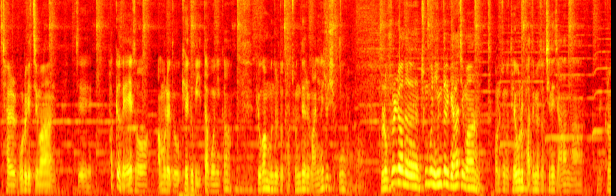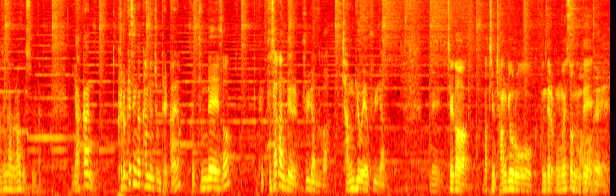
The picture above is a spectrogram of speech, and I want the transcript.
잘 모르겠지만 이제 학교 내에서 아무래도 계급이 있다 보니까 교관분들도 다 존대를 많이 해주시고 어, 물론 훈련은 충분히 힘들게 하지만 어느 정도 대우를 받으면서 지내지 않았나 네, 그런 생각을 하고 있습니다. 약간 그렇게 생각하면 좀 될까요? 그 군대에서 그 부사관들 훈련과 장교의 훈련 네, 제가 마침 장교로 그 군대를 복무했었는데 어, 예, 예.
